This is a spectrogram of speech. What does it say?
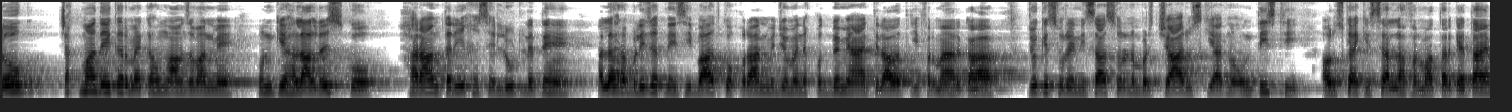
لوگ چکمہ دے کر میں کہوں گا عام زبان میں، ان کے حلال رزق کو حرام طریقے سے لوٹ لیتے ہیں اللہ رب العزت نے اسی بات کو قرآن میں جو میں نے خطبے میں آیا تلاوت کی فرمایا اور کہا، جو کہ سورہ نساء سورہ نمبر چار اس کی میں انتیس تھی اور اس کا ایک حصہ اللہ فرماتا کہتا ہے،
